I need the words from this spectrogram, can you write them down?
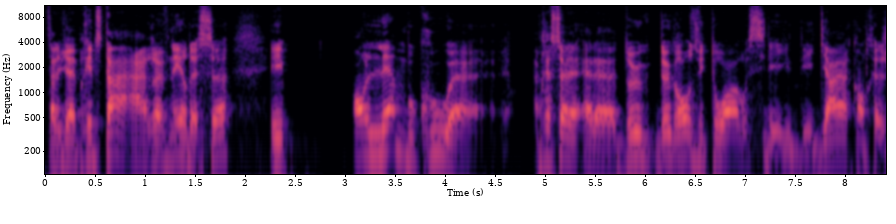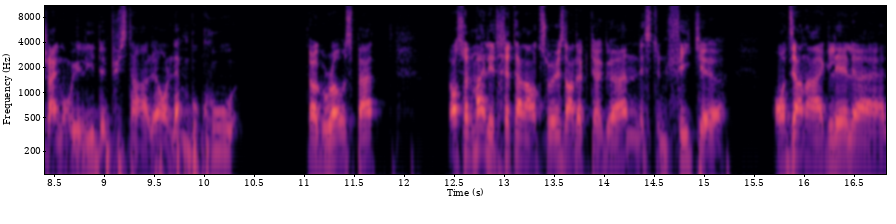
Ça lui avait pris du temps à, revenir de ça. Et on l'aime beaucoup. Après ça, elle, a deux, grosses victoires aussi, des, guerres contre Zhang Weili depuis ce temps-là. On l'aime beaucoup, Tug Rose, Pat. Non seulement elle est très talentueuse dans l'octogone, mais c'est une fille que, on dit en anglais, là,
